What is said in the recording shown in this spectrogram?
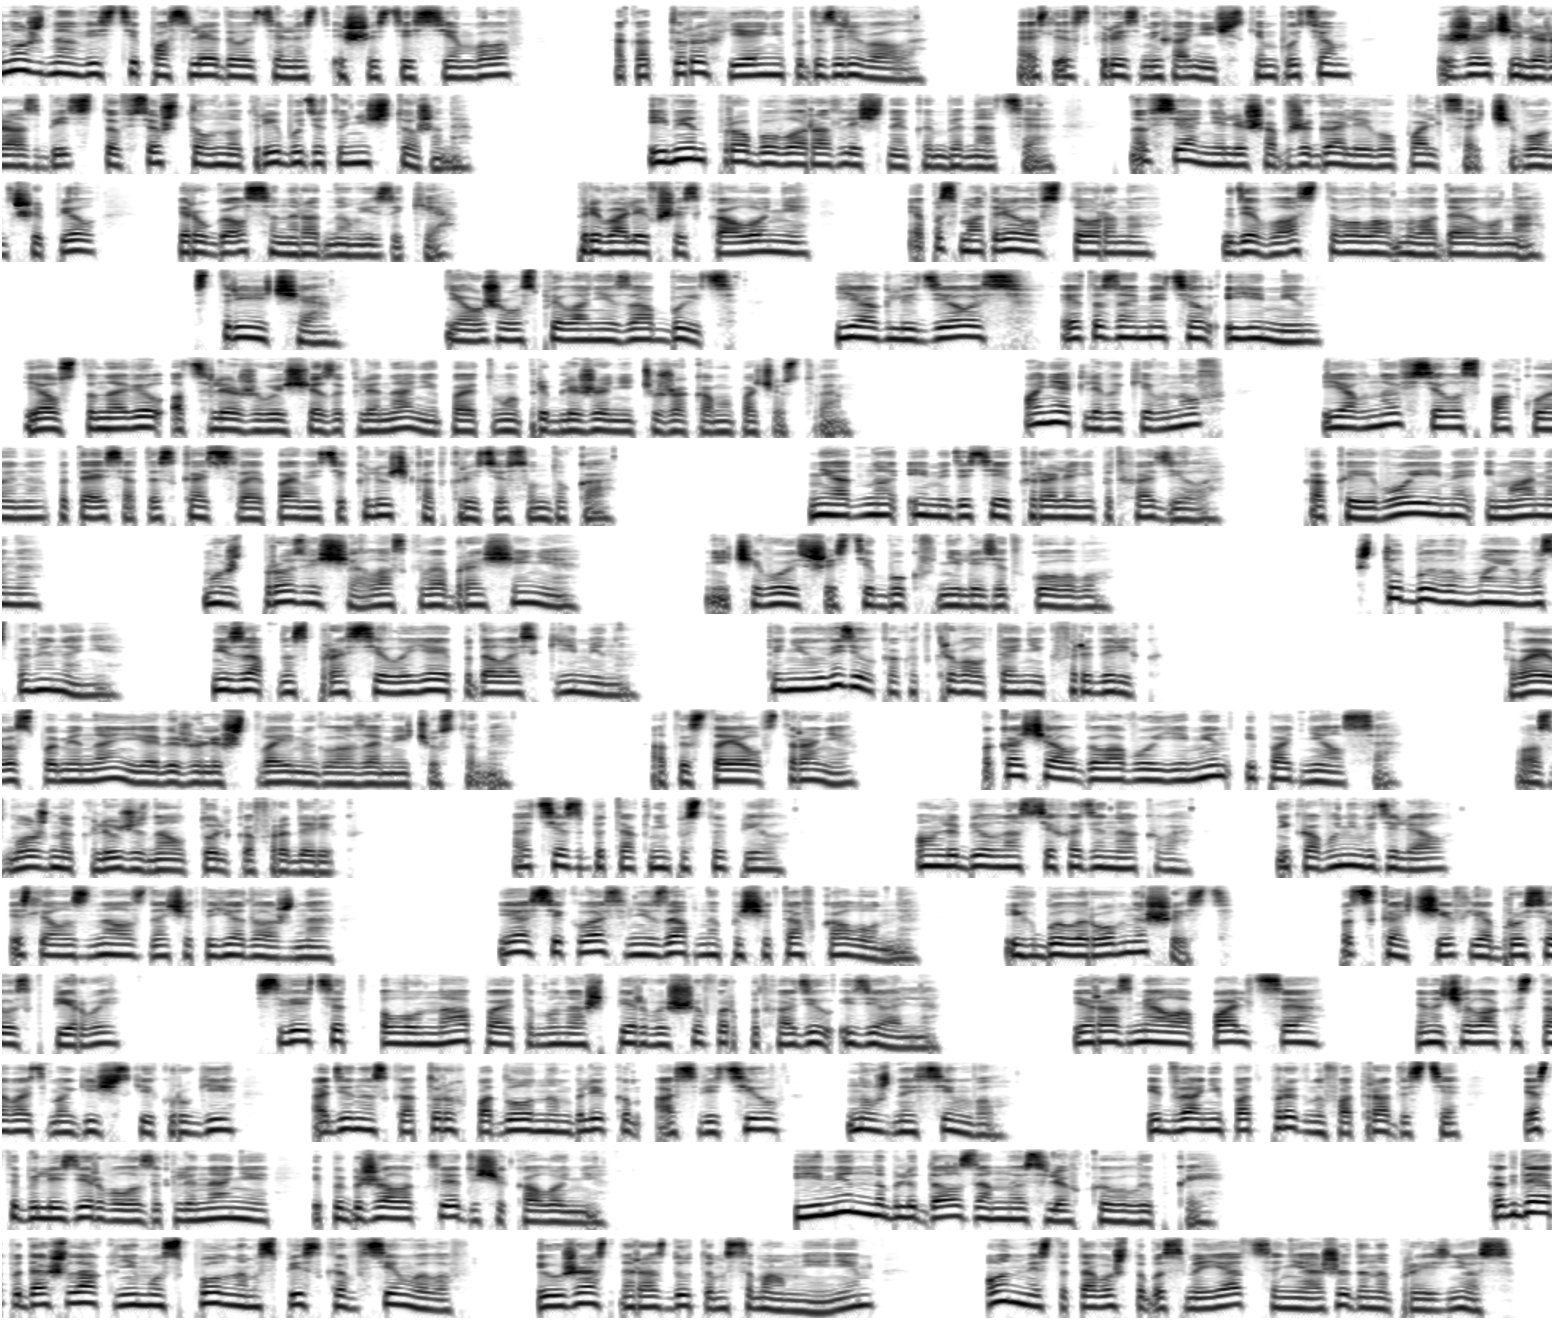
Нужно ввести последовательность из шести символов, о которых я и не подозревала. А если вскрыть механическим путем, сжечь или разбить, то все, что внутри, будет уничтожено. Имен пробовал различные комбинации, но все они лишь обжигали его пальцы, отчего он шипел и ругался на родном языке. Привалившись к колонне, я посмотрела в сторону, где властвовала молодая луна. Встреча. Я уже успела не забыть. Я огляделась, это заметил и Емин. Я установил отслеживающее заклинание, поэтому приближение чужака мы почувствуем. Понятливо кивнув, я вновь села спокойно, пытаясь отыскать в своей памяти ключ к открытию сундука. Ни одно имя детей короля не подходило, как и его имя, и мамина. Может, прозвище, ласковое обращение? Ничего из шести букв не лезет в голову. «Что было в моем воспоминании?» Внезапно спросила я и подалась к Емину. «Ты не увидел, как открывал тайник Фредерик?» «Твои воспоминания я вижу лишь твоими глазами и чувствами. А ты стоял в стороне». Покачал головой Емин и поднялся. Возможно, ключ знал только Фредерик. Отец бы так не поступил. Он любил нас всех одинаково, никого не выделял. Если он знал, значит, и я должна. Я осеклась, внезапно посчитав колонны. Их было ровно шесть. Подскочив, я бросилась к первой. Светит луна, поэтому наш первый шифр подходил идеально. Я размяла пальцы и начала кастовать магические круги, один из которых под лунным бликом осветил нужный символ. Едва не подпрыгнув от радости, я стабилизировала заклинание и побежала к следующей колонне. Имин наблюдал за мной с легкой улыбкой. Когда я подошла к нему с полным списком символов и ужасно раздутым самомнением, он вместо того, чтобы смеяться, неожиданно произнес.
